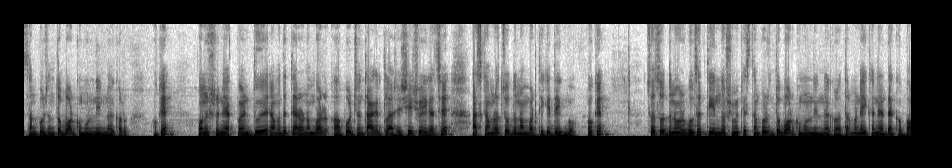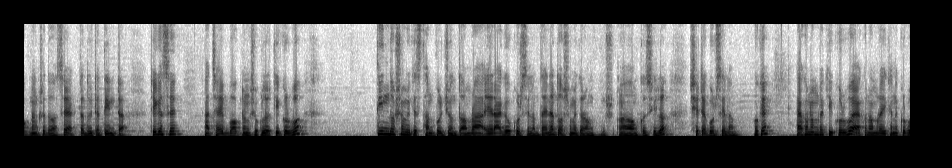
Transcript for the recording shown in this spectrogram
স্থান পর্যন্ত বর্গমূল নির্ণয় করো। ওকে? অনুশীলনী এক পয়েন্ট দুইয়ের আমাদের তেরো নম্বর পর্যন্ত আগের ক্লাসে শেষ হয়ে গেছে। আজকে আমরা চোদ্দ নম্বর থেকে দেখব। ওকে? সো চোদ্দ নম্বর বলছে তিন দশমিক স্থান পর্যন্ত বর্গমূল নির্ণয় করো। তার মানে এখানে দেখো ভগ্নাংশ দেওয়া আছে একটা, দুইটা, তিনটা। ঠিক আছে? আচ্ছা এই ভগ্নাংশগুলোর কী করব? তিন দশমিক স্থান পর্যন্ত, আমরা এর আগেও করছিলাম, তাই না? দশমিকের অঙ্ক ছিল, সেটা করছিলাম, ওকে? এখন আমরা কি করব? এখন আমরা এখানে করব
